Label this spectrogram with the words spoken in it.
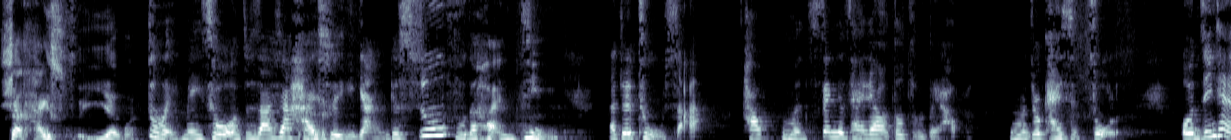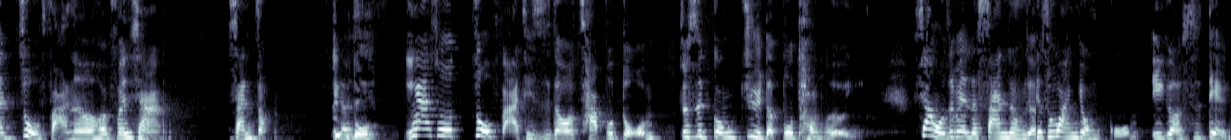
像海水一样吗？对，没错，就是要像海水一样一个舒服的环境，它就会吐沙。好，我们三个材料都准备好了，我们就开始做了。我今天的做法呢，会分享三种，这么多。应该说做法其实都差不多，就是工具的不同而已。像我这边的三种，一个是万用锅，一个是电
